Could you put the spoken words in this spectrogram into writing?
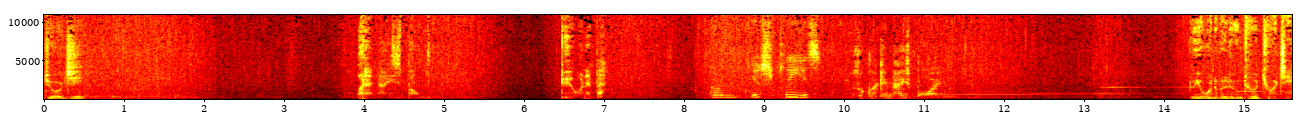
Georgie. What a nice boat. Do you want it back? Um, yes, please. You look like a nice boy. Do you want a balloon too, Georgie?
